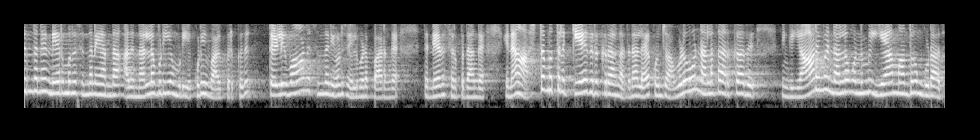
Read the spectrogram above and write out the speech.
சிந்தனை நேர்மறை சிந்தனையாக இருந்தால் அது நல்லபடியாக முடியக்கூடிய வாய்ப்பு இருக்குது. தெளிவான சிந்தனையோடு செயல்பட பாருங்கள் இந்த நேரம் சிறப்பு தாங்க ஏன்னா அஷ்டமத்தில் கே இருக்கிறாங்க அதனால் கொஞ்சம் அவ்வளோ நல்லதாக இருக்காது. நீங்கள் யாருமே நல்லவங்க ஒன்றுமே ஏமாந்துடும் கூடாது.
